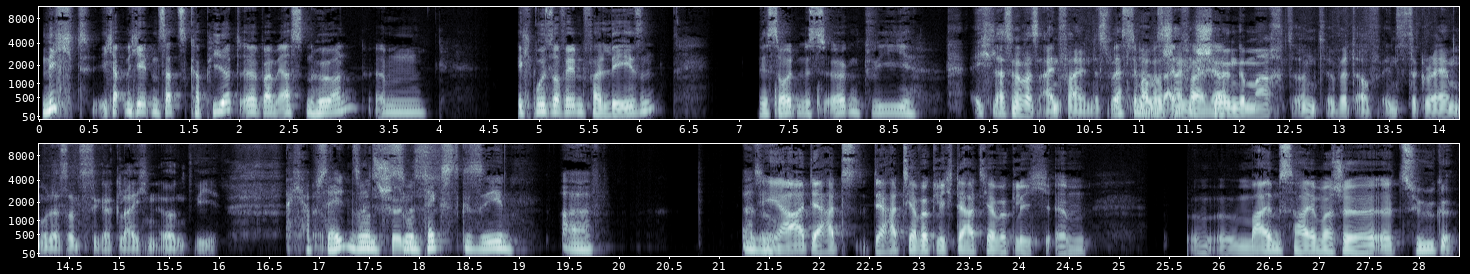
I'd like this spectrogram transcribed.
nicht, ich habe nicht jeden Satz kapiert äh, beim ersten Hören. Ähm, ich muss auf jeden Fall lesen. Wir sollten es irgendwie. Ich lasse mir was einfallen. Das wird äh, wahrscheinlich schön ja. gemacht und wird auf Instagram oder sonstiger gleichen irgendwie. Ich habe äh, selten so, ein, so einen Text gesehen. Äh, also. Ja, der hat, der hat ja wirklich, der hat ja wirklich ähm, äh, Malmsheimersche äh, Züge.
